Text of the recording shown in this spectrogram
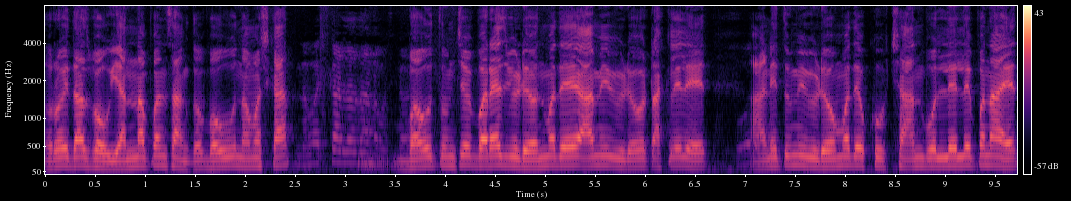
रोहिदास भाऊ यांना पण सांगतो. भाऊ नमस्कार. नमस्कार दादा नमस्कार. भाऊ तुमचे बऱ्याच व्हिडिओमध्ये आम्ही व्हिडिओ टाकलेले आहेत. आणि तुम्ही व्हिडिओमध्ये खूप छान बोललेले पण आहेत.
